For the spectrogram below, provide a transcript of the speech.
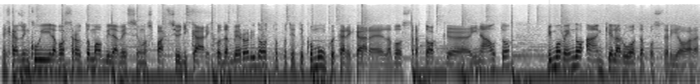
Nel caso in cui la vostra automobile avesse uno spazio di carico davvero ridotto potete comunque caricare la vostra TOC in auto rimuovendo anche la ruota posteriore.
